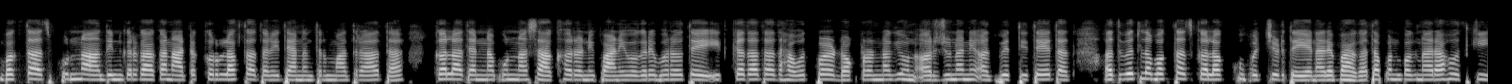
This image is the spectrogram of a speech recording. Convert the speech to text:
बघताच पुन्हा दिनकर काका नाटक करू लागतात आणि त्यानंतर मात्र आता कला त्यांना पुन्हा साखर आणि पाणी वगैरे भरवते. इतक्यात आता धावतपळ डॉक्टरांना घेऊन अर्जुन आणि अद्वैत तिथे येतात. अद्वैतला बघताच कला खूपच चिडते. येणाऱ्या भागात आपण बघणार आहोत की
